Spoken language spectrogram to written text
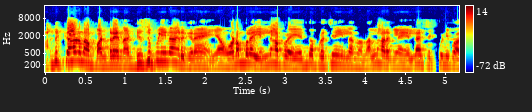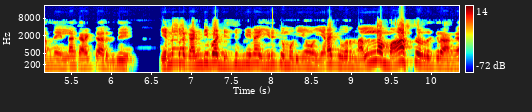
அதுக்காக நான் பண்றேன். நான் டிசிப்ளினா இருக்கிறேன். என் உடம்புல எல்லா எந்த பிரச்சனையும் இல்லை. நான் நல்லா இருக்கேன் எல்லாம் செக் பண்ணி பார்த்துட்டேன். எல்லாம் கரெக்டா இருக்குது. என்னால கண்டிப்பா டிசிப்ளினா இருக்க முடியும். எனக்கு ஒரு நல்ல மாஸ்டர் இருக்கிறாங்க.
